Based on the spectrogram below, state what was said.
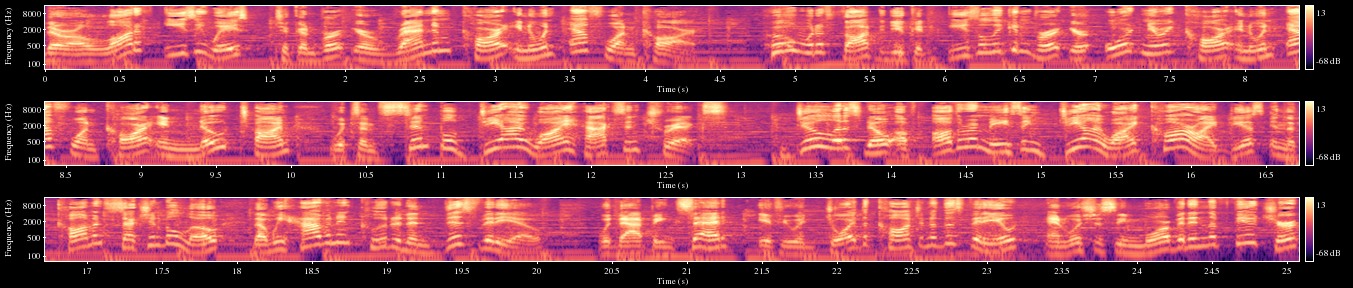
there are a lot of easy ways to convert your random car into an F1 car. Who would have thought that you could easily convert your ordinary car into an F1 car in no time with some simple DIY hacks and tricks? Do let us know of other amazing DIY car ideas in the comment section below that we haven't included in this video. With that being said, if you enjoyed the content of this video and wish to see more of it in the future,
